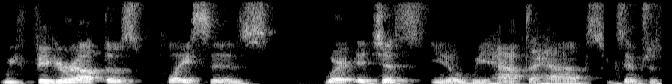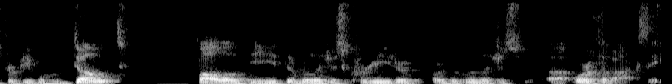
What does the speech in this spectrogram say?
we figure out those places where it just you know we have to have exemptions for people who don't follow the the religious creed or, or the religious uh, orthodoxy.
